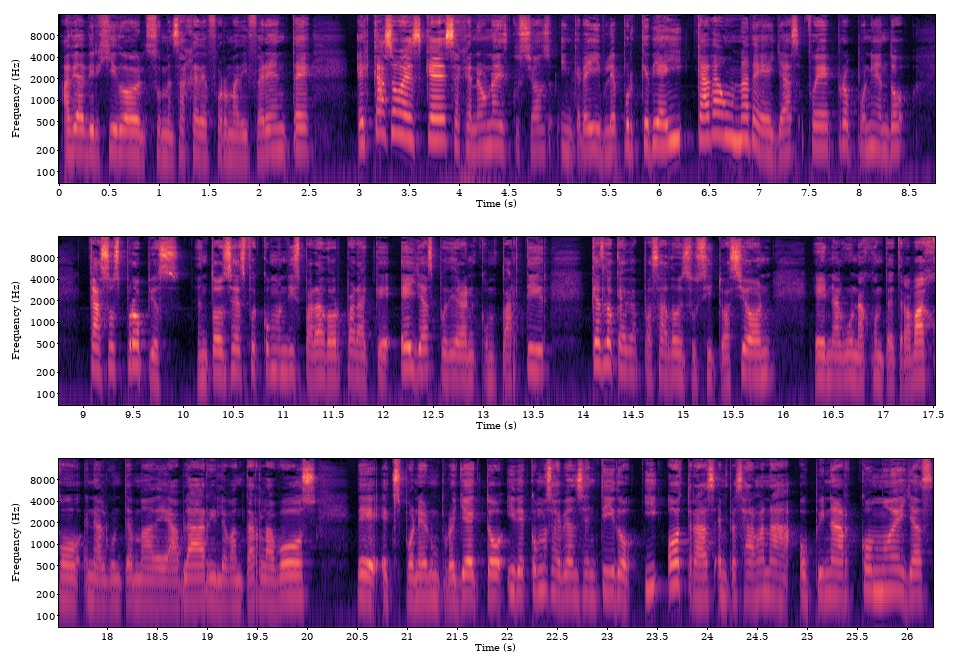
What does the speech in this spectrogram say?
había dirigido su mensaje de forma diferente. El caso es que se generó una discusión increíble porque de ahí cada una de ellas fue proponiendo casos propios. Entonces fue como un disparador para que ellas pudieran compartir qué es lo que había pasado en su situación, en alguna junta de trabajo, en algún tema de hablar y levantar la voz, de exponer un proyecto y de cómo se habían sentido y otras empezaban a opinar cómo ellas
